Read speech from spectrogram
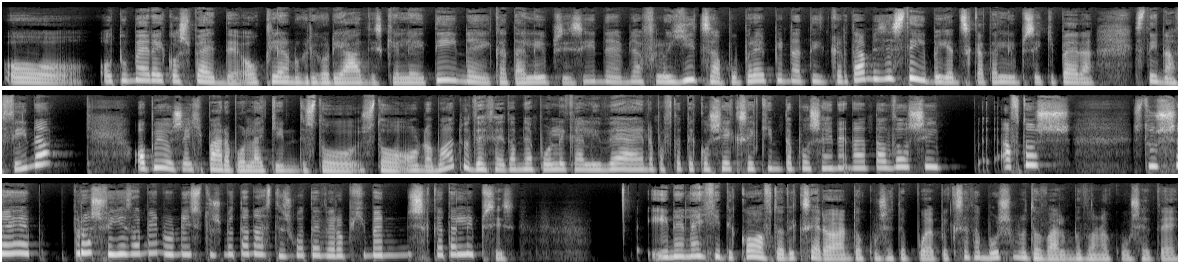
ο, ο του Μέρα 25, ο Κλέον Γρηγοριάδης, και λέει: Τι είναι οι καταλήψεις, Είναι μια φλογίτσα που πρέπει να την κρατάμε ζεστή, είπε για τις καταλήψεις εκεί πέρα στην Αθήνα. Ο οποίος έχει πάρα πολλά κίνητα στο, στο όνομά του. Δεν θα ήταν μια πολύ καλή ιδέα ένα από αυτά τα 26 ακίνητα πόσα είναι να τα δώσει αυτός στους ε, πρόσφυγες να μείνουν ή στου μετανάστες, whatever, όποιοι μένουν σε καταλήψει είναι ένα ηχητικό αυτό. Δεν ξέρω αν το ακούσατε που έπαιξε. Θα μπορούσαμε να το βάλουμε εδώ να ακούσετε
